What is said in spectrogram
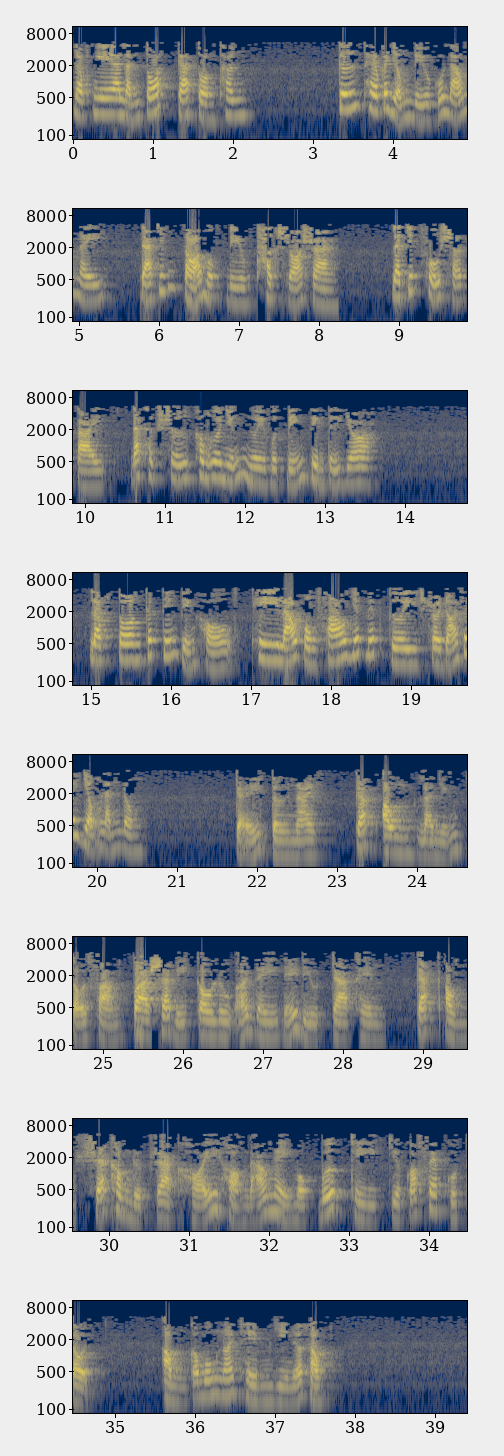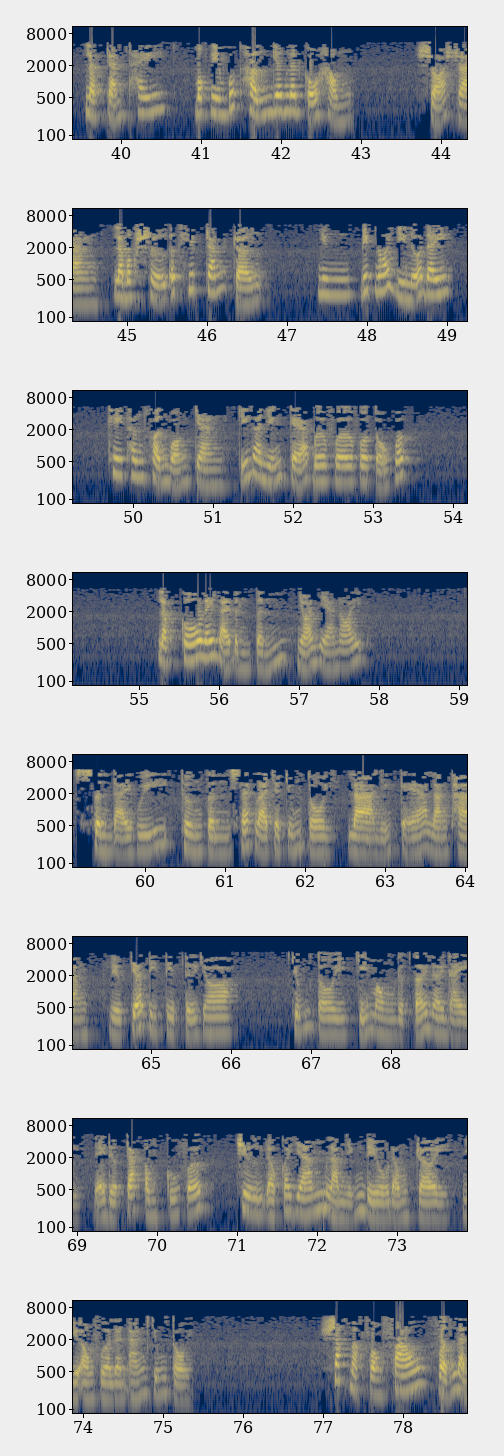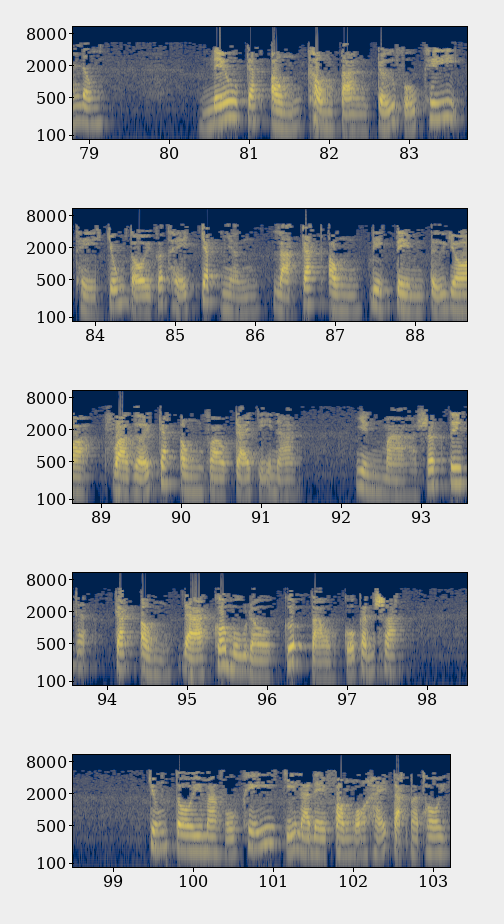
Lộc nghe lạnh toát cả toàn thân. Cứ theo cái giọng điệu của lão này, đã chứng tỏ một điều thật rõ ràng là chính phủ sở tại đã thật sự không ưa những người vượt biển tìm tự do. Lộc Toan cất tiếng biện hộ, thì lão bồng pháo vết mép cười rồi nói với giọng lạnh lùng. Kể từ nay, các ông là những tội phạm và sẽ bị câu lưu ở đây để điều tra thêm. Các ông sẽ không được ra khỏi hòn đảo này một bước thì chưa có phép của tôi. Ông có muốn nói thêm gì nữa không? Lộc cảm thấy một niềm bất hận dâng lên cổ họng. Rõ ràng là một sự ức hiếp trắng trợn, nhưng biết nói gì nữa đây? Khi thân phận bọn chàng chỉ là những kẻ bơ vơ vô tổ quốc. lập cố lấy lại bình tĩnh, nhỏ nhẹ nói. Xin đại quý thường tình xét lại cho chúng tôi là những kẻ lang thang liều chết đi tìm tự do Chúng tôi chỉ mong được tới nơi này để được các ông cứu vớt, chứ đâu có dám làm những điều động trời như ông vừa lên án chúng tôi. Sắc mặt vòng pháo vẫn lạnh lùng. Nếu các ông không tàn trữ vũ khí, thì chúng tôi có thể chấp nhận là các ông đi tìm tự do và gửi các ông vào trại tị nạn. Nhưng mà rất tiếc các ông đã có mưu đồ cướp tàu của cảnh sát. Chúng tôi mang vũ khí chỉ là đề phòng bọn hải tặc mà thôi.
